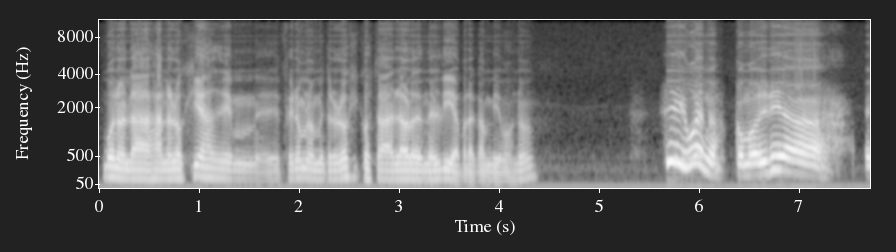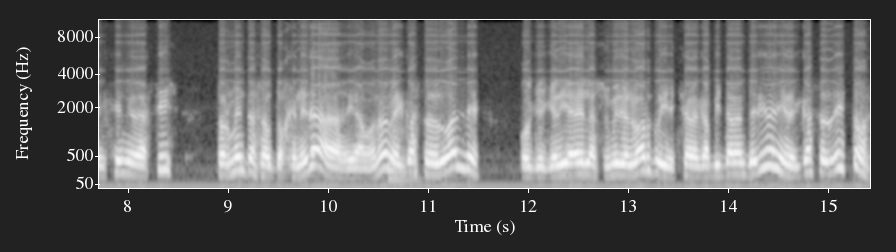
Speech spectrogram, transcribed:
Bueno, las analogías de mm, fenómenos meteorológicos están a la orden del día para Cambiemos, ¿no? Sí, bueno, como diría el genio de Asís, tormentas autogeneradas, digamos, ¿no? En el caso de Dualde, porque quería él asumir el barco y echar al capitán anterior, y en el caso de estos,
